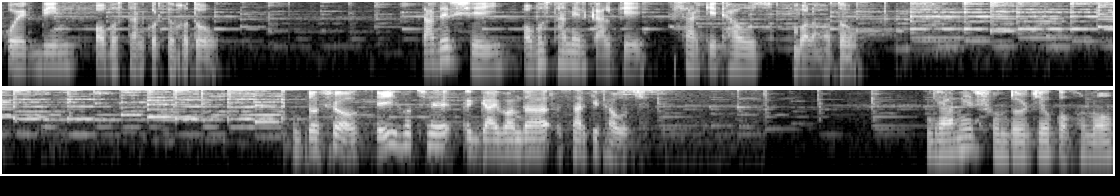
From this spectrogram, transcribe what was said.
কয়েকদিন অবস্থান করতে হতো। তাদের সেই অবস্থানের কালকে সার্কিট হাউস বলা হতো। দর্শক এই হচ্ছে গাইবান্ধা সার্কিট হাউস। গ্রামের সৌন্দর্য কখনো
